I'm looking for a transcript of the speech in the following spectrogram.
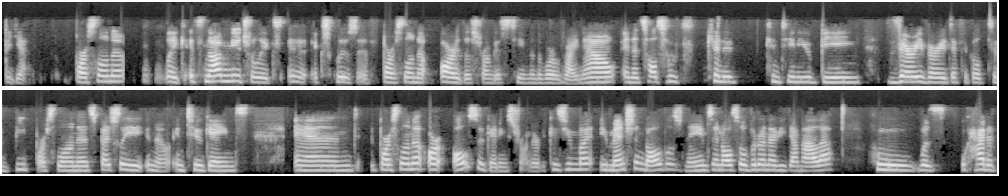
but yeah, Barcelona, like it's not mutually ex- exclusive. Barcelona are the strongest team in the world right now, and it's also going to continue being very, very difficult to beat Barcelona, especially you know in two games and Barcelona are also getting stronger because you might you mentioned all those names and also Bruna Vilamala, who was who had a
